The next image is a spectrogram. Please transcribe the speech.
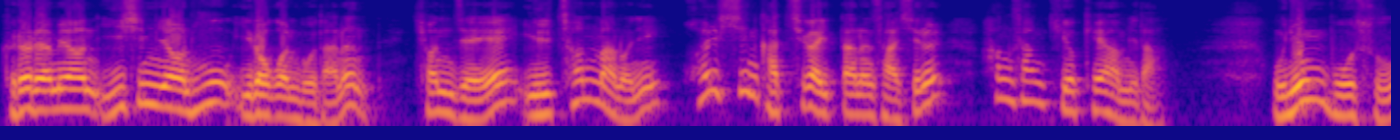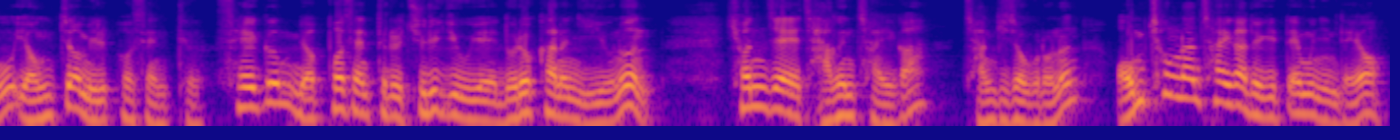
그러려면 20년 후 1억 원보다는 현재의 1천만 원이 훨씬 가치가 있다는 사실을 항상 기억해야 합니다. 운용 보수 0.1%, 세금 몇 퍼센트를 줄이기 위해 노력하는 이유는 현재의 작은 차이가 장기적으로는 엄청난 차이가 되기 때문인데요.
